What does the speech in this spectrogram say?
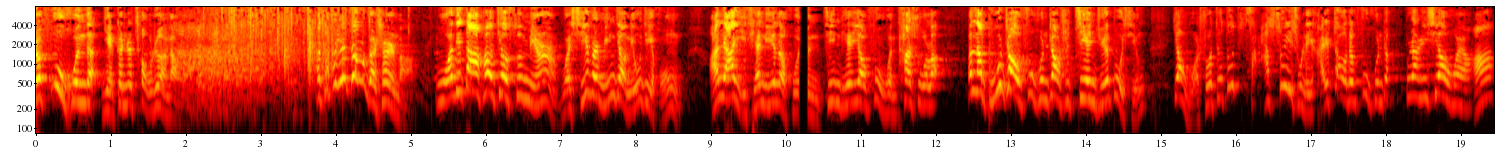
这复婚的也跟着凑热闹啊！啊，他不是这么个事儿吗？我的大号叫孙明，我媳妇儿名叫牛继红，俺俩以前离了婚，今天要复婚，他说了，啊，那不照复婚照是坚决不行。要我说，这都啥岁数了，还照这复婚照，不让人笑话呀？啊，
